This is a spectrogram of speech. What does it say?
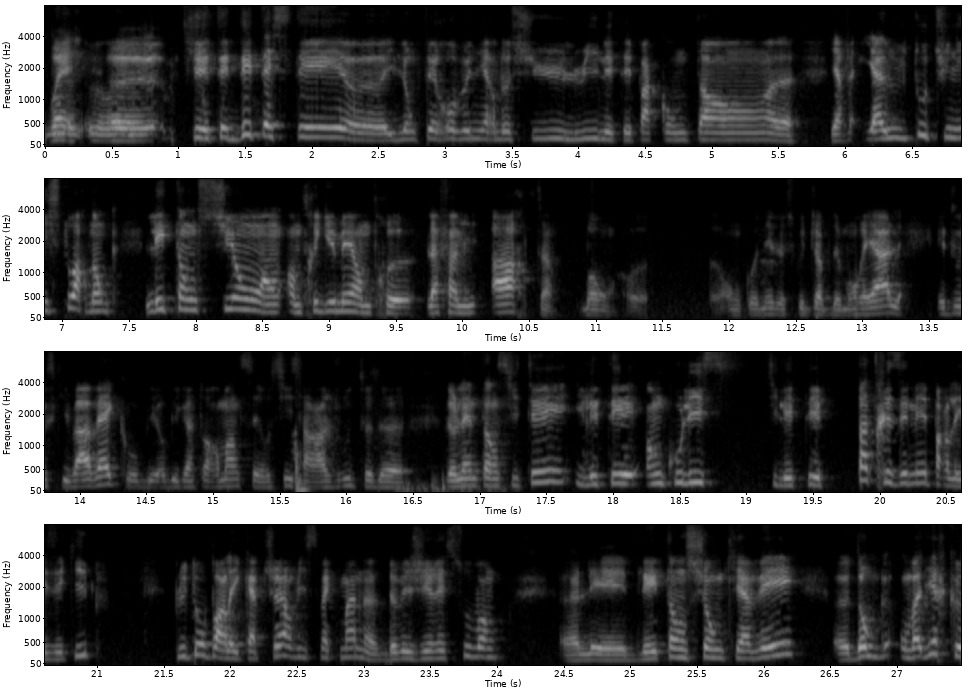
Ouais, Euh, qui était détesté, euh, ils l'ont fait revenir dessus, lui n'était pas content, euh, il y, a- eu toute une histoire, donc les tensions en- entre guillemets entre la famille Hart, bon, on connaît le Squid Job de Montréal et tout ce qui va avec, obli- obligatoirement c'est aussi, ça rajoute de, de l'intensité, il était en coulisses, il était pas très aimé par les équipes, plutôt par les catcheurs, Vince McMahon devait gérer souvent les, les tensions qu'il y avait, donc on va dire que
